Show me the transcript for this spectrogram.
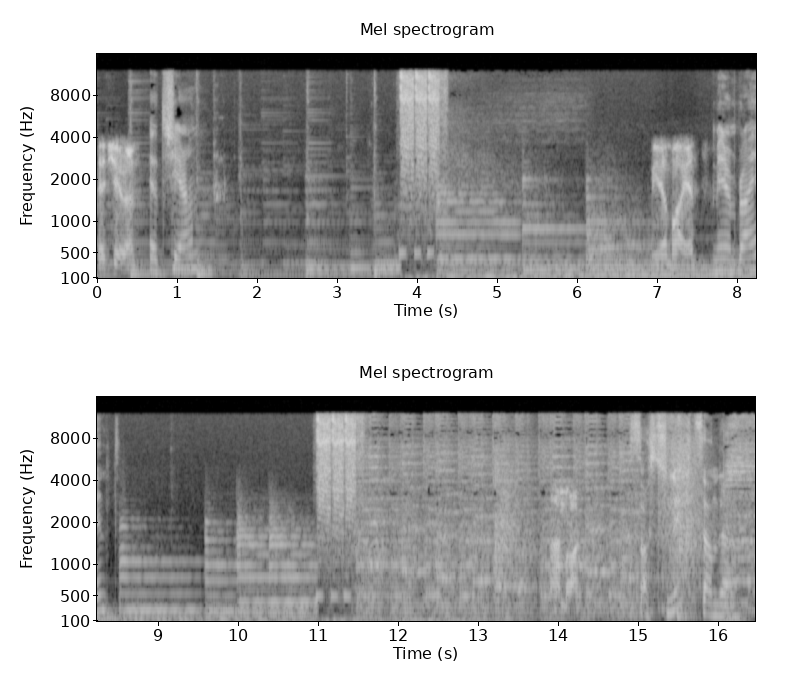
Ed Sheeran. Ed Sheeran. Miriam Bryant. Miriam Bryant. Sandra. Så, snyggt Sandra.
